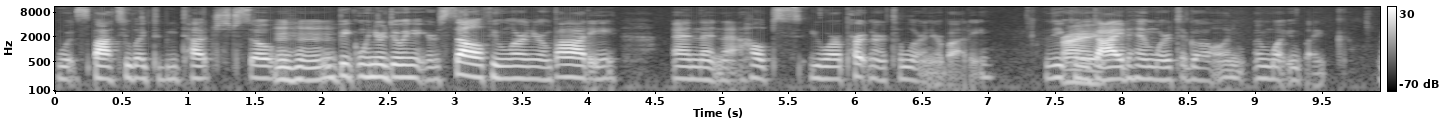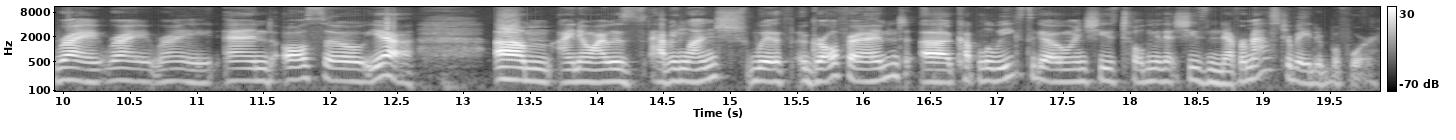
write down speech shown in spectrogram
what spots you like to be touched. So Mm-hmm. be, when you're doing it yourself, you learn your own body, and then that helps your partner to learn your body. You Right. can guide him where to go and, and what you like. Right, right, right. And also, yeah, um, I know I was having lunch with a girlfriend a couple of weeks ago, and she's told me that she's never masturbated before.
